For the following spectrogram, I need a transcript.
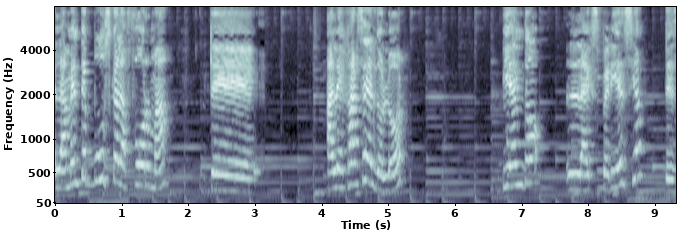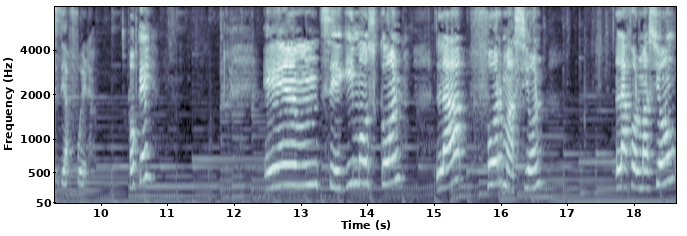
La mente busca la forma de alejarse del dolor viendo la experiencia desde afuera. ¿Ok? Em, seguimos con la formación. La formación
